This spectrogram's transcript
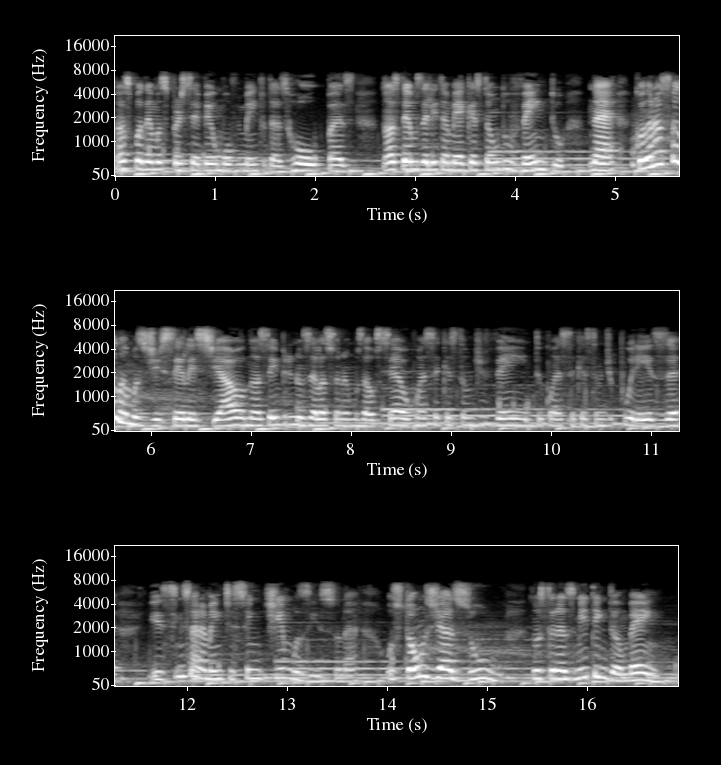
Nós podemos perceber o movimento das roupas. Nós temos ali também a questão do vento, né? Quando nós falamos de celestial, nós sempre nos relacionamos ao céu com essa questão de vento, com essa questão de pureza e sinceramente sentimos isso, né? Os tons de azul nos transmitem também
